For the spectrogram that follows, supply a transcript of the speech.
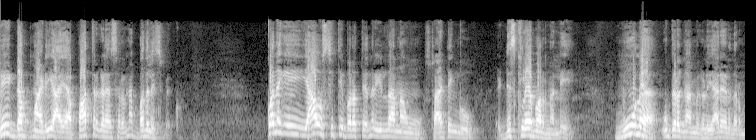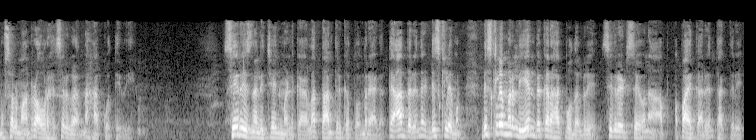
ರೀಡಬ್ ಮಾಡಿ ಆಯಾ ಪಾತ್ರಗಳ ಹೆಸರನ್ನು ಬದಲಿಸಬೇಕು. ಕೊನೆಗೆ ಯಾವ ಸ್ಥಿತಿ ಬರುತ್ತೆ ಅಂದರೆ, ಇಲ್ಲ, ನಾವು ಸ್ಟಾರ್ಟಿಂಗು ಡಿಸ್ಕ್ಲೇಮರ್ನಲ್ಲಿ ಮೂಲ ಉಗ್ರಗಾಮಿಗಳು ಯಾರ್ಯಾರಿದ್ದಾರೆ, ಮುಸಲ್ಮಾನರು ಅವರ ಹೆಸರುಗಳನ್ನು ಹಾಕ್ಕೋತೀವಿ. ಸೀರೀಸ್ನಲ್ಲಿ ಚೇಂಜ್ ಮಾಡಲಿಕ್ಕಾಗಲ್ಲ ತಾಂತ್ರಿಕ ತೊಂದರೆ ಆಗುತ್ತೆ. ಆದ್ದರಿಂದ ಡಿಸ್ಕ್ಲೇಮರ್ ಡಿಸ್ಕ್ಲೇಮರಲ್ಲಿ ಏನು ಬೇಕಾದ್ರೆ ಹಾಕ್ಬೋದಲ್ರಿ? ಸಿಗರೇಟ್ ಸೇವನೆ ಅಪ್- ಅಪಾಯಕಾರಿ ಅಂತ ಹಾಕ್ತೀರಿ.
